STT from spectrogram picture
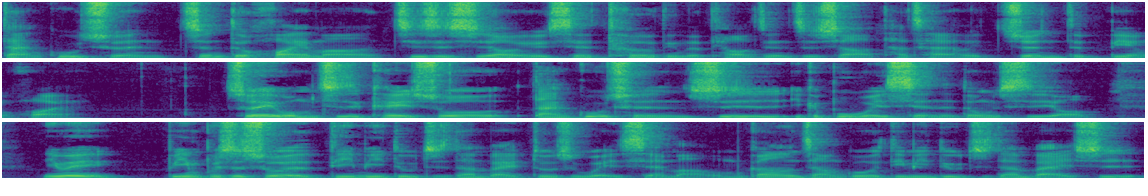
胆固醇真的坏吗？其实是要有一些特定的条件之下，它才会真的变坏。所以，我们其实可以说，胆固醇是一个不危险的东西哦，因为并不是所有的低密度脂蛋白都是危险嘛。我们刚刚讲过，低密度脂蛋白是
